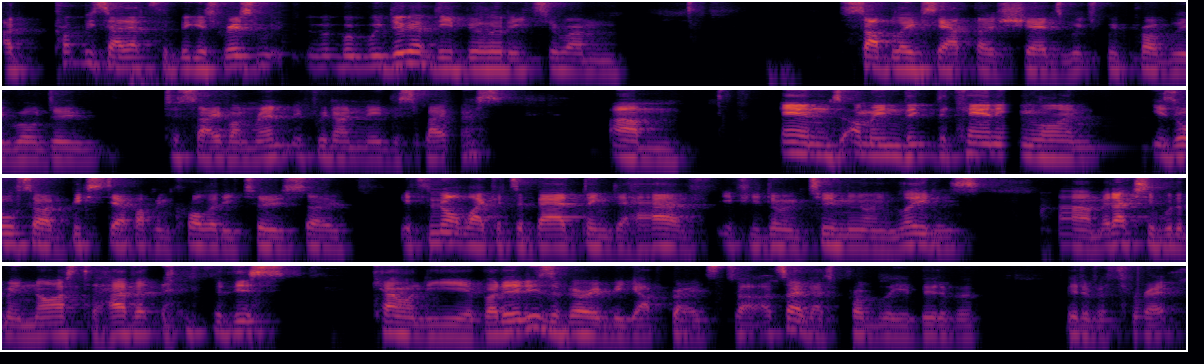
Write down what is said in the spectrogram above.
I'd probably say that's the biggest risk. We, we do have the ability to um, sublease out those sheds, which we probably will do to save on rent if we don't need the space. Um, and I mean, the, the, canning line is also a big step up in quality too. So it's not like it's a bad thing to have if you're doing 2 million litres. Um, it actually would have been nice to have it for this calendar year, but it is a very big upgrade. So I'd say that's probably a bit of a bit of a threat.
